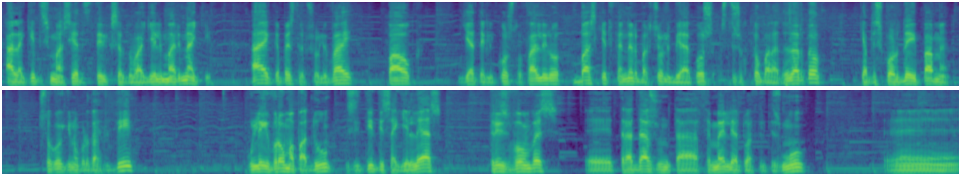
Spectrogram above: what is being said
αλλά και τη σημασία της στήριξης από τον Βαγγέλη Μαρινάκη. ΑΕΚ επέστρεψε ο Λιβάη, ΠΑΟΚ για τελικό στο Φάληρο, μπάσκετ Φενέρ Μπαξί Ολυμπιακός στις 8 παρατέταρτο. Και από τη Sport Day πάμε στο κόκκινο πρωταθλητή που λέει βρώμα παντού, ζητεί της αγγελέας. Τρεις βόμβες ε, τραντάζουν τα θεμέλια του αθλητισμού. Ε,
